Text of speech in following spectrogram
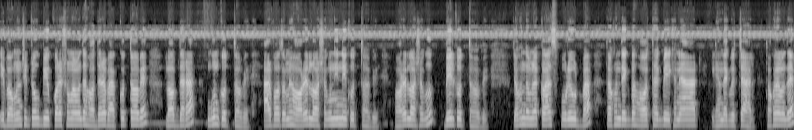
এই ভগ্নাংশের যোগ বিয়োগ করার সময় আমাদের হর দ্বারা ভাগ করতে হবে, লব দ্বারা গুণ করতে হবে। আর প্রথমে হরের লসাগু নির্ণয় করতে হবে, হরের লসাগু বের করতে হবে। যখন তোমরা ক্লাস ফোরে উঠবা, তখন দেখবে হর থাকবে এখানে আট এখানে থাকবে চার। তখন আমাদের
